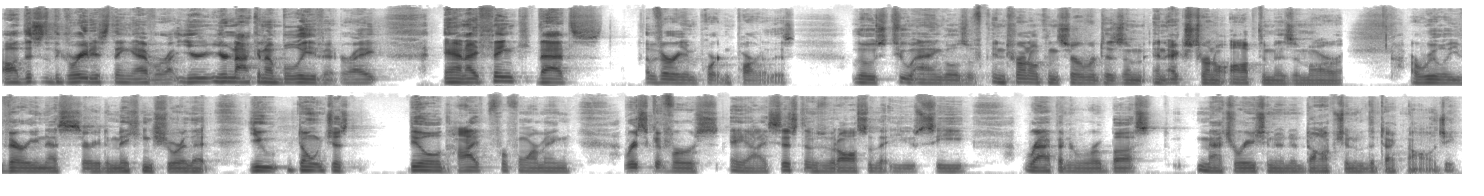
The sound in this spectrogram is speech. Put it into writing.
oh, this is the greatest thing ever. You're, you're not going to believe it, right? And I think that's a very important part of this. Those two angles of internal conservatism and external optimism are, are really very necessary to making sure that you don't just build high performing, risk averse AI systems, but also that you see rapid and robust maturation and adoption of the technology.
